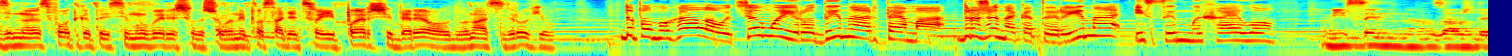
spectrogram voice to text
зі мною сфоткатись, і ми вирішили, що вони посадять свої перші дерева в 12 років. Допомагала у цьому і родина Артема, дружина Катерина і син Михайло. Мій син завжди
